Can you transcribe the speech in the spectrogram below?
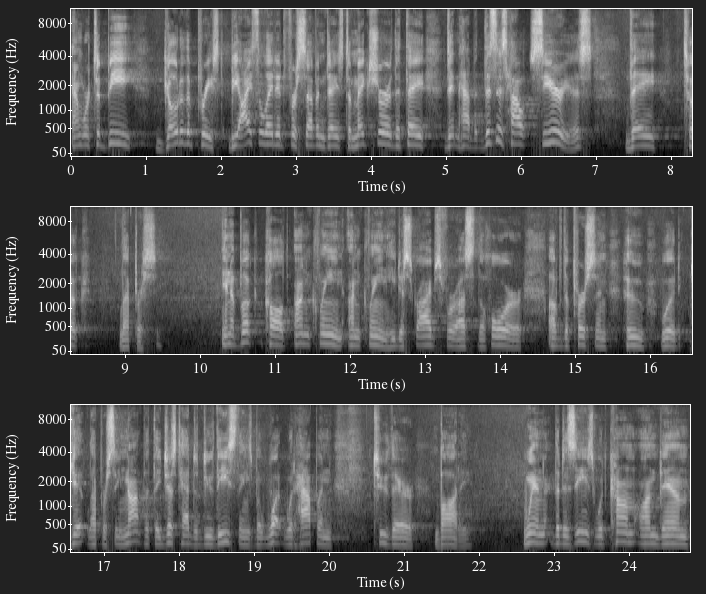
and were to be go to the priest, be isolated for seven days to make sure that they didn't have it. This is how serious they took leprosy. In a book called Unclean, Unclean, he describes for us the horror of the person who would get leprosy. Not that they just had to do these things, but what would happen to their body. When the disease would come on them,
